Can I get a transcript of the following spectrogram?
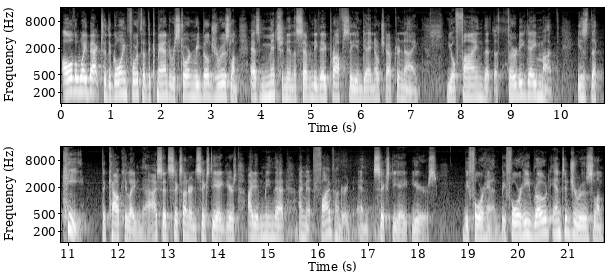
all the way back to the going forth of the command to restore and rebuild Jerusalem, as mentioned in the 70 day prophecy in Daniel chapter 9, you'll find that the 30 day month is the key to calculating that. I said 668 years. I didn't mean that. I meant 568 years beforehand. Before he rode into Jerusalem,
